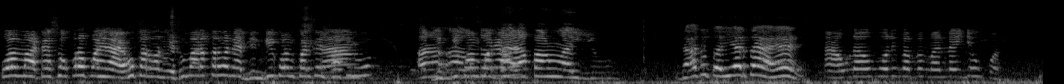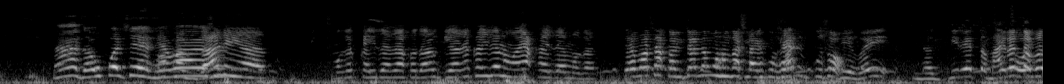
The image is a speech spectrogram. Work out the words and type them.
તો માટે છોકરો પહેરાય શું કરવાનું? બેઠું મારે કરવાનું? જિંદગી કોમ કરી કરી થાકી હું અને જિંદગી કોમ તો કરે તારા પાણું આવી ગયું. જા તું તૈયાર થા હેડ. આવું ના આવું બાપા મને લઈ જવું પણ. જવું પડશે હું હંગાત લાવી હેડ પૂછો. બે ભાઈ નગીરે તમારે તમે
